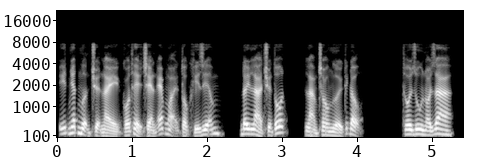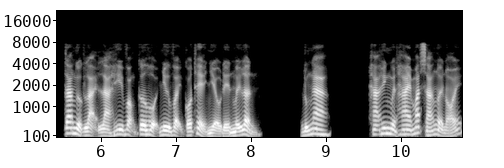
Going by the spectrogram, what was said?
ít nhất mượn chuyện này có thể chèn ép ngoại tộc khí diễm, đây là chuyện tốt, làm cho người kích động. Thôi du nói ra, ta ngược lại là hy vọng cơ hội như vậy có thể nhiều đến mấy lần. Đúng nga hạ hinh nguyệt hai mắt sáng ngời nói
